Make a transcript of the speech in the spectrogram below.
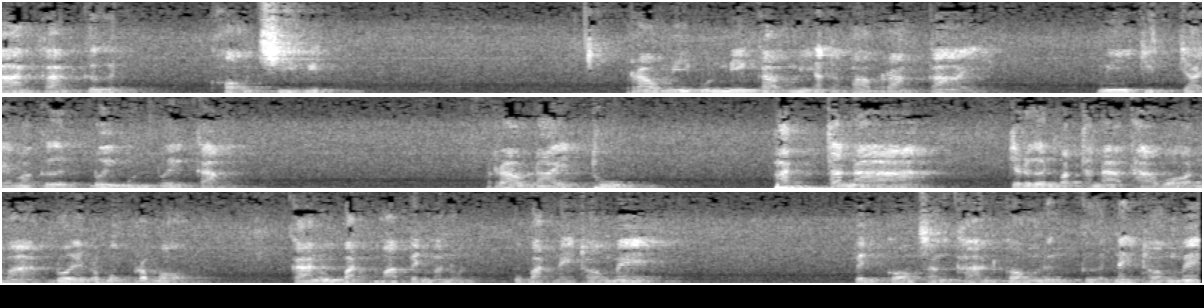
การการเกิดของชีวิต เรามีบุญมีกรรมมีอัตภาพร่างกาย มีจิตใจมาเกิดด้วยบุญด้วยกรรม เราได้ถูกพัฒนาเจริญวัฒนาถาวรมาด้วยระบบระบบการอุบัติมาเป็นมนุษย์ อุบัติในท้องแม่ เป็นกองสังขารกองหนึ่งเกิดในท้องแม่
